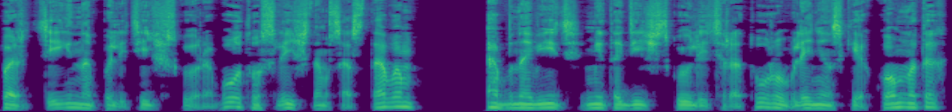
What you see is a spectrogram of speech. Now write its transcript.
партийно-политическую работу с личным составом, обновить методическую литературу в ленинских комнатах,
